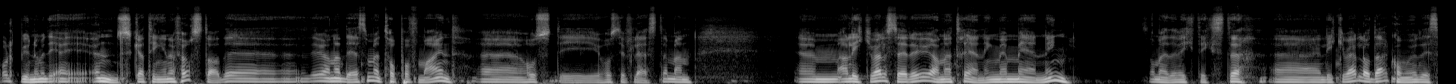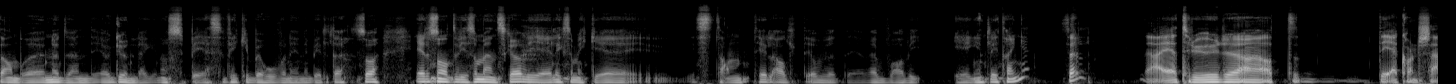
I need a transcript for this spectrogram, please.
folk begynner med de ønska tingene først. Da. Det, det, er gjerne det som er top of mind eh, hos, de, hos, de, fleste. Men um, allikevel så er det jo gjerne trening med mening som er det viktigste eh, likevel. Og der kommer jo disse andre nødvendige og grunnleggende og spesifikke behovene inn i bildet. Så er det sånn at vi som mennesker vi er liksom ikke i stand til alltid å vurdere hva vi egentlig trenger selv. Nei, jeg tror at det kanskje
